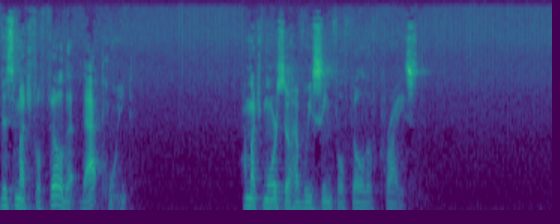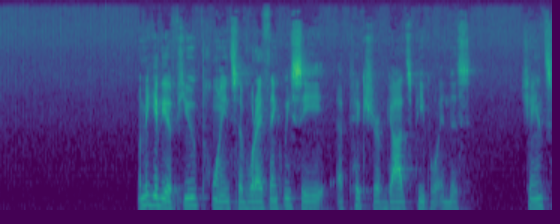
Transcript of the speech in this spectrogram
this much fulfilled at that point. How much more so have we seen fulfilled of Christ? Let me give you a few points of what I think we see a picture of God's people in this chance,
